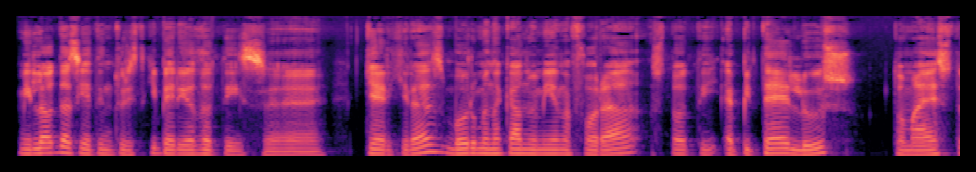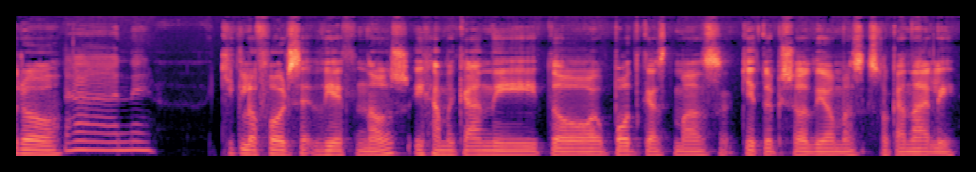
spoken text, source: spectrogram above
Μιλώντας για την τουριστική περίοδο της ε, Κέρκυρας, μπορούμε να κάνουμε μια αναφορά στο ότι επιτέλους το μαέστρο Α, ναι. κυκλοφόρησε διεθνώς. Είχαμε κάνει το podcast μας και το επεισόδιο μας στο κανάλι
